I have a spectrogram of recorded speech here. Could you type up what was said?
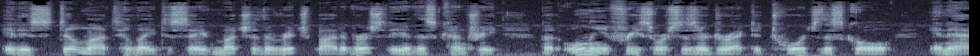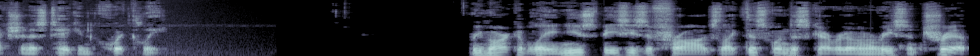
It is still not too late to save much of the rich biodiversity of this country, but only if resources are directed towards this goal and action is taken quickly. Remarkably, new species of frogs, like this one discovered on a recent trip,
